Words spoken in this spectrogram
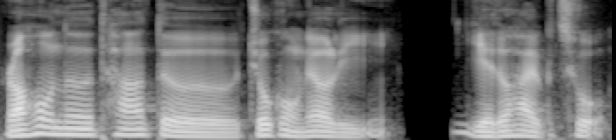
然后呢，它的九孔料理也都还不错。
